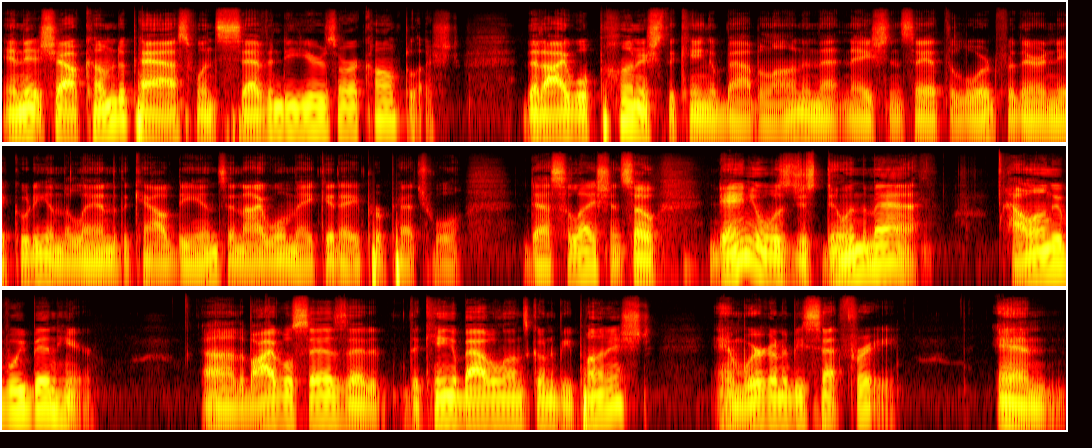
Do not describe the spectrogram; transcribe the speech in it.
and it shall come to pass when 70 years are accomplished that I will punish the king of Babylon and that nation, saith the Lord, for their iniquity in the land of the Chaldeans, and I will make it a perpetual desolation. So Daniel was just doing the math. How long have we been here? Uh, the Bible says that the king of Babylon is going to be punished and we're going to be set free. And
